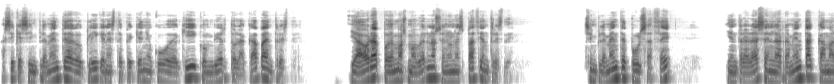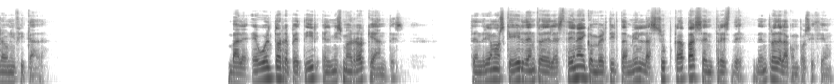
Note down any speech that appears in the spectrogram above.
Así que simplemente hago clic en este pequeño cubo de aquí y convierto la capa en 3D. Y ahora podemos movernos en un espacio en 3D. Simplemente pulsa C y entrarás en la herramienta cámara unificada. Vale, he vuelto a repetir el mismo error que antes. Tendríamos que ir dentro de la escena y convertir también las subcapas en 3D dentro de la composición.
